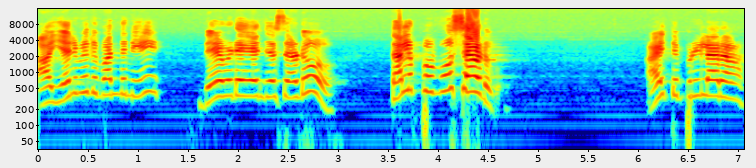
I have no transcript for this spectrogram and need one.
ఆ ఎనిమిది మందిని దేవుడే ఏం చేశాడు? తలుపు మూసాడు. అయితే ప్రిలారా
